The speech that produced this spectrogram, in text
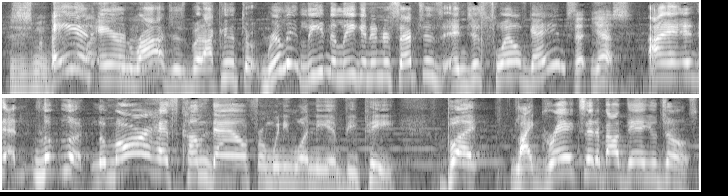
Because he's been better And Aaron two Rodgers, but I could throw, really leading the league in interceptions in just 12 games. That- yes. I, and that, look, look, Lamar has come down from when he won the MVP, but like Greg said about Daniel Jones,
